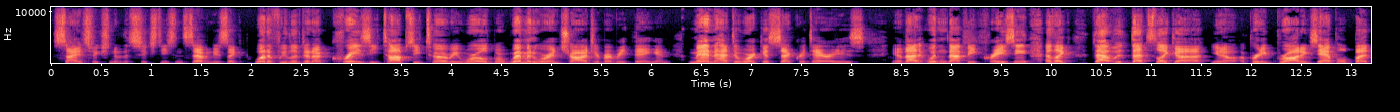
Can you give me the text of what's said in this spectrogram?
science fiction of the 60s and 70s. Like, what if we lived in a crazy, topsy turvy world where women were in charge of everything and men had to work as secretaries? You know, that wouldn't that be crazy? And like that that's like a you know a pretty broad example, but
